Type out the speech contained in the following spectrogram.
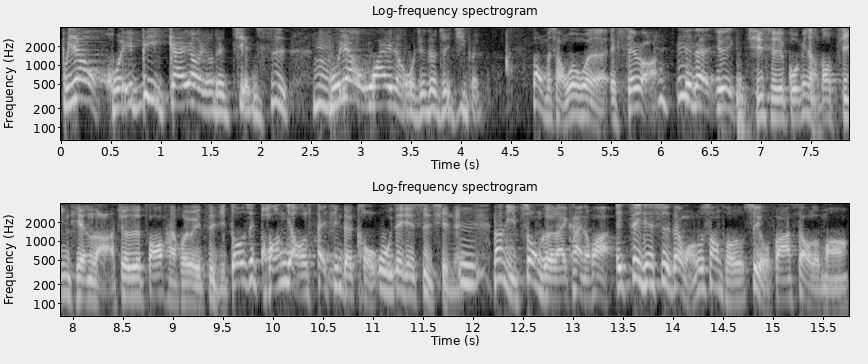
不要回避该要有的检视，不要歪了，我觉得这最基本。那我们想问问，哎，Sarah，现在因为其实国民党到今天啦，就是包含侯友自己，都是狂咬赖清德口误这件事情呢。那你综合来看的话，哎，这件事在网络上头是有发酵了吗？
